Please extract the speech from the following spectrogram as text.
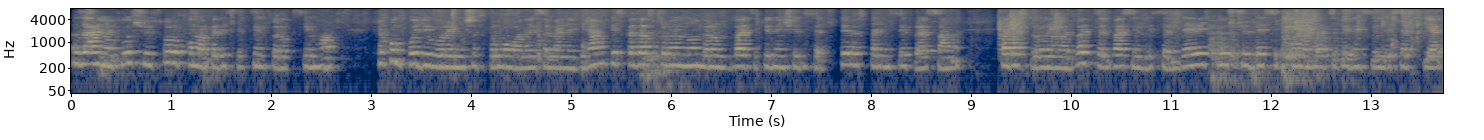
загальною площею 40,5747 га. Шляхом поділу раніше сформованої земельної ділянки з кадастровим номером 2164, останні цифри, а саме кадастровий номер 2279, площею 10,2175,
